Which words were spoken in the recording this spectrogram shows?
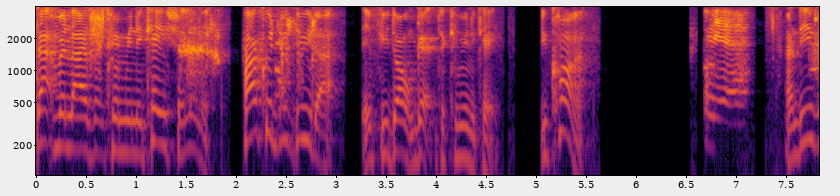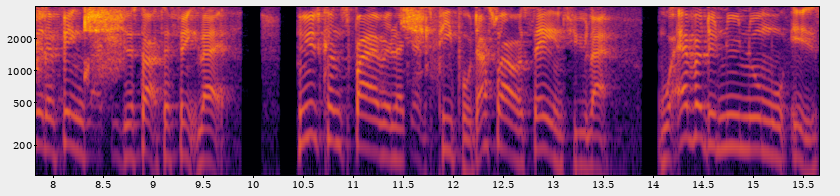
that relies on communication, innit? How could you do that if you don't get to communicate? You can't. Yeah. And these are the things like you just start to think like, who's conspiring against people? That's why I was saying to you like, whatever the new normal is,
